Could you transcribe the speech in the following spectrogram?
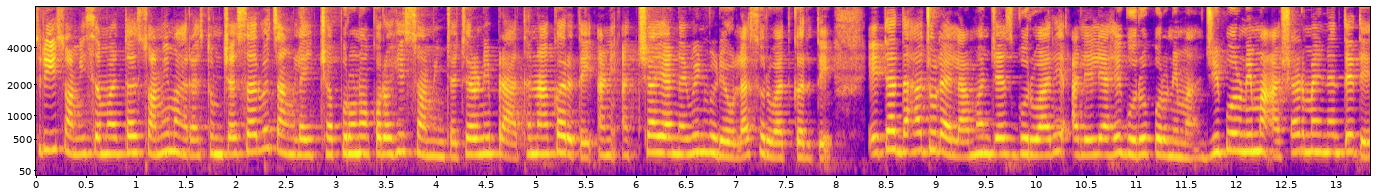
श्री स्वामी समर्थ स्वामी महाराज तुमच्या सर्व चांगल्या इच्छा पूर्ण करो ही स्वामींच्या चरणी प्रार्थना करते आणि आजच्या या नवीन व्हिडिओला सुरुवात करते. येत्या दहा जुलैला म्हणजेच गुरुवारी आलेली आहे गुरुपौर्णिमा. जी पौर्णिमा आषाढ महिन्यात येते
